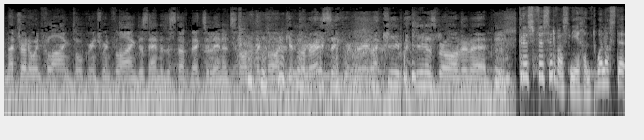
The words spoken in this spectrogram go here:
Nut runner went flying, torque wrench went flying, just handed the stuff back to Leonard, started the car, and kept on racing. We're very lucky. The cleanest draw I've ever had. Chris Visser was 29ste,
